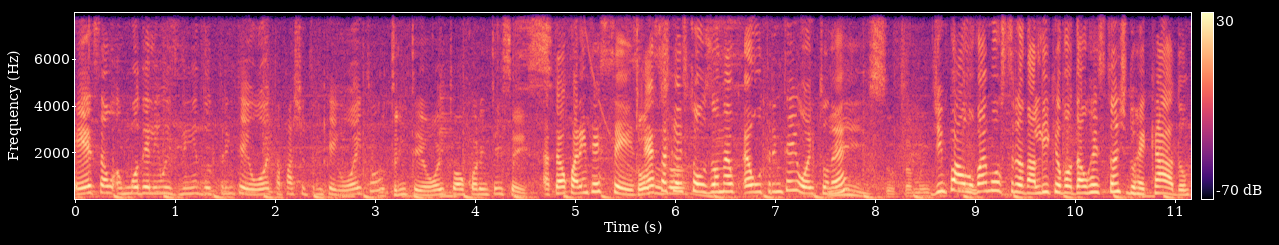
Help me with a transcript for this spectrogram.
Esse é o modelinho slim do 38, a partir do 38. Do 38 ao 46. Até o 46. Todas Essa que eu estou usando é, é o 38, né? Isso, tá muito. Jim Paulo, vai mostrando ali que eu vou dar o restante do recado.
